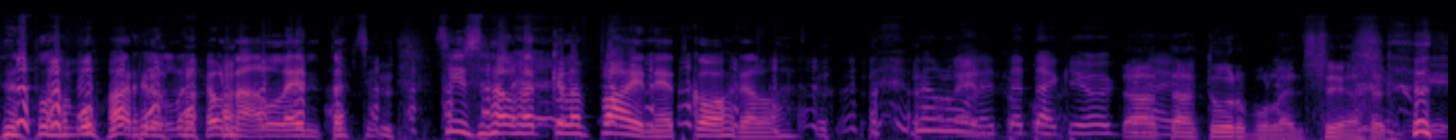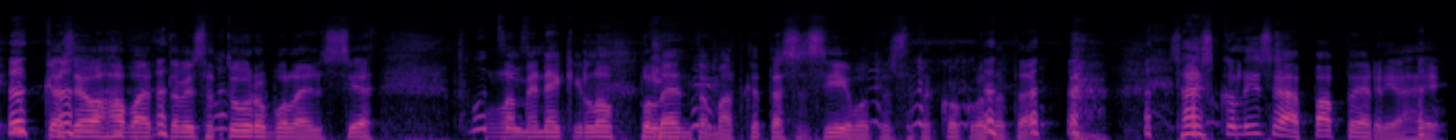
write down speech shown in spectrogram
lavuaarin reunaan lentäisi? Siis saa olla kyllä paineet kohdalla. Mä luulen, että tätäkin on Tämä on, tää on turbulenssia. Ykkösen on havaittavissa turbulenssia. Mut Mulla siis- meneekin loppulentomatka tässä siivotessa koko tätä. Saisiko lisää paperia, hei?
